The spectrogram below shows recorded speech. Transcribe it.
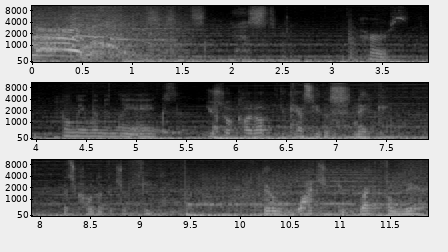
Nest. Only women lay eggs. You're so caught up, you can't see the snake that's curled up at your feet. They're watching you right from there.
